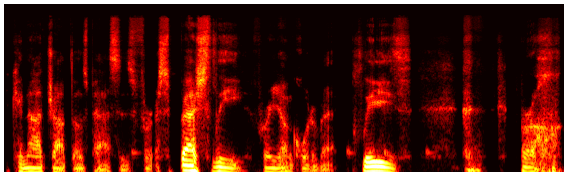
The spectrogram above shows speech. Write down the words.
You cannot drop those passes for especially for a young quarterback. Please, for all,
